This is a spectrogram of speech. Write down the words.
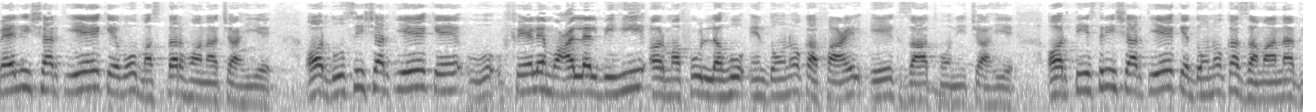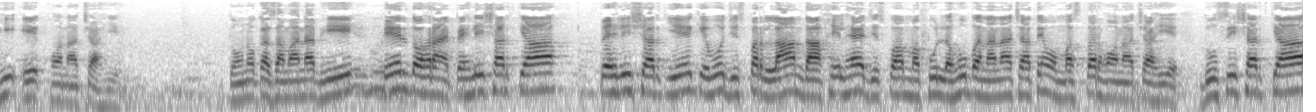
पहली शर्त यह कि वो मस्तर होना चाहिए और दूसरी शर्त यह कि फेल मुअल्लल भी और मफूल लहू, इन दोनों का फ़ाइल एक जात होनी चाहिए। और तीसरी शर्त यह कि दोनों का जमाना भी एक होना चाहिए। दोनों का जमाना भी फिर दोहराएँ। पहली शर्त क्या? पहली शर्त यह कि वो जिस पर लाम दाखिल है, जिसको आप मफूल लहू बनाना चाहते हैं, वो मस्तर होना चाहिए। दूसरी शर्त क्या?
